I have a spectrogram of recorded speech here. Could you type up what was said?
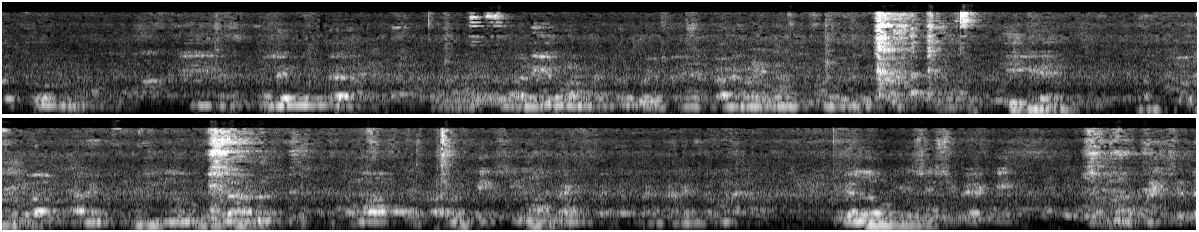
ಮತ್ತು ಈ ಮಲೆ ಮುಕ್ತ ಅಡಿಗೆ ಮಾಡತಕ್ಕಂಥ ಕಾರ್ಯಗಳನ್ನು ಹೀಗೆ ಹತ್ತು ಹಲವಾರು ಕಾರ್ಯಕ್ರಮ ಎಲ್ಲವೂ ಕೂಡ ನಮ್ಮ ಆರೋಗ್ಯ ಕ್ಷೀಣಿತರಾಗಿರ್ತಕ್ಕಂಥ ಕಾರ್ಯಕ್ರಮ ಇವೆಲ್ಲವೂ ಯಶಸ್ವಿಯಾಗಿ ನಮ್ಮ ದೇಶದ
